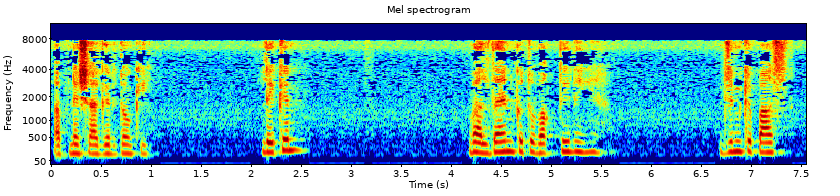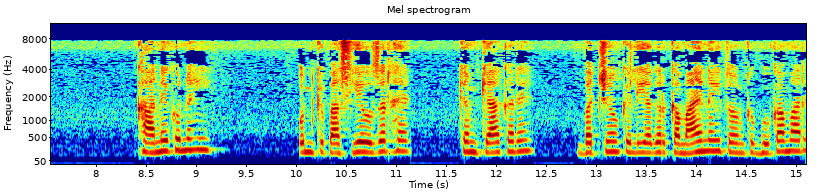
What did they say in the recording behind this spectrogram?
اپنے شاگردوں کی۔ لیکن والدین کو تو وقت ہی نہیں ہے۔ جن کے پاس کھانے کو نہیں، ان کے پاس یہ ازر ہے کہ ہم کیا کریں۔ بچوں کے لیے اگر کمائے نہیں تو ان کو بھوکا مارے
